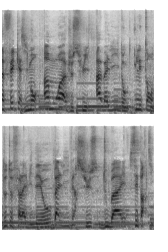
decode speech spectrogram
Ça fait quasiment un mois que je suis à Bali, donc il est temps de te faire la vidéo Bali versus Dubaï. C'est parti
